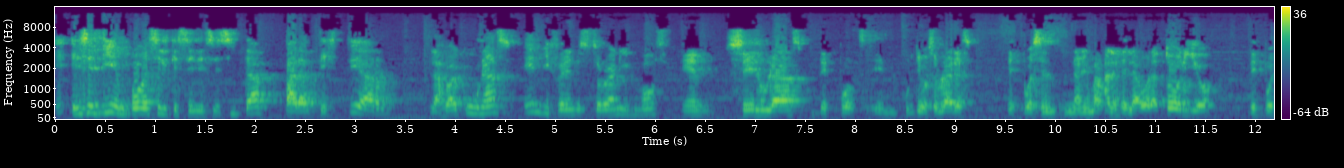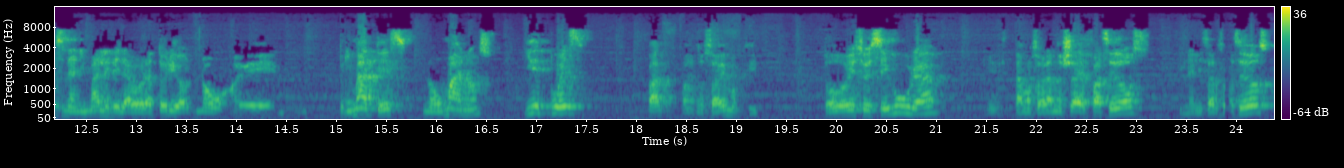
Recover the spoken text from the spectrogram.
e- ese tiempo es el que se necesita para testear las vacunas en diferentes organismos, en células, después en cultivos celulares, después en, animales de laboratorio, después en animales de laboratorio no eh, primates, no humanos, y después, cuando sabemos que todo eso es segura, estamos hablando ya de fase 2, finalizar fase 2,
